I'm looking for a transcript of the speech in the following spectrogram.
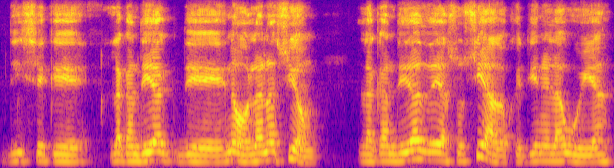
dice que la cantidad de, no, la Nación, la cantidad de asociados que tiene la UIA,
